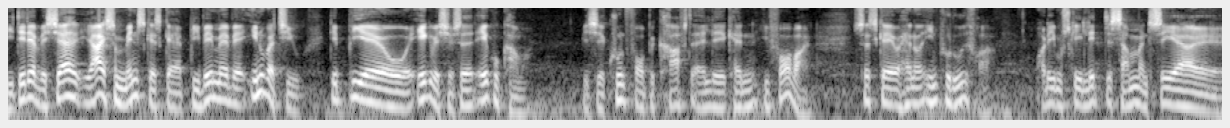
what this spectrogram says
Fordi det der, hvis jeg, jeg som menneske skal blive ved med at være innovativ, det bliver jo ikke, hvis jeg sidder i et ekokammer. Hvis jeg kun får bekræftet alt det, jeg kan i forvejen, så skal jeg jo have noget input udefra. Og det er måske lidt det samme, man ser, øh,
